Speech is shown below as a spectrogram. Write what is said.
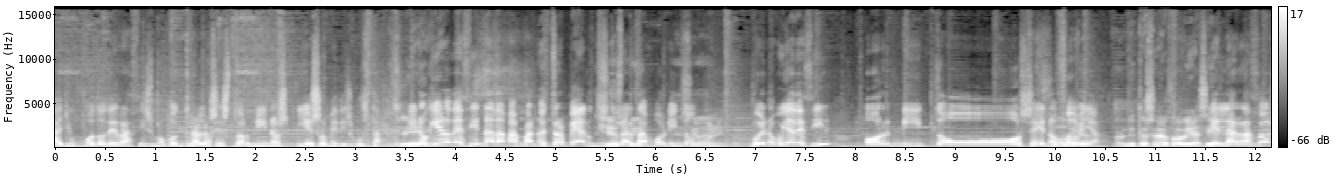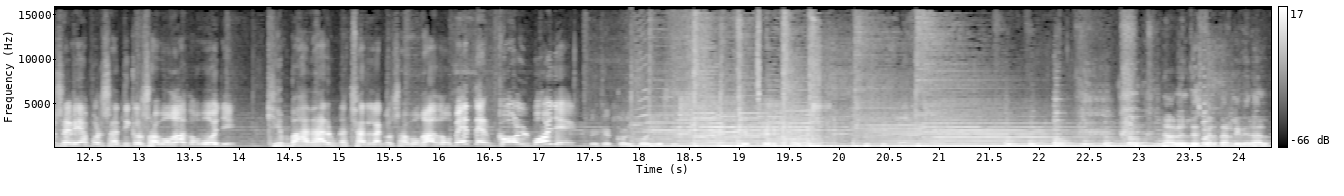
hay un modo de racismo contra los estorninos y eso me disgusta. Sí. Y no quiero decir nada más para no estropear un titular tan bonito. Bueno, voy a decir ornitoxenofobia. Ornitoxenofobia, sí. Que en la razón se vea por Santi con su abogado, Boye. ¿Quién va a dar una charla con su abogado? Better Call Boye. Better Call Boy, sí. Better Call. Ahora el despertar liberal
